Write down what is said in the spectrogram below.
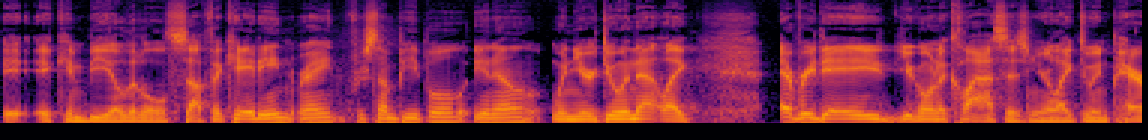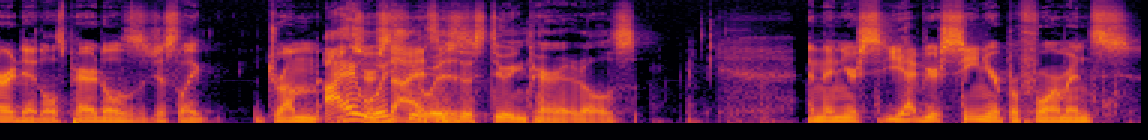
it, it can be a little suffocating, right? For some people, you know, when you're doing that like every day you're going to classes and you're like doing paradiddles. Paradiddles is just like drum I exercises. wish it was just doing paradiddles. and then you're you have your senior performance.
